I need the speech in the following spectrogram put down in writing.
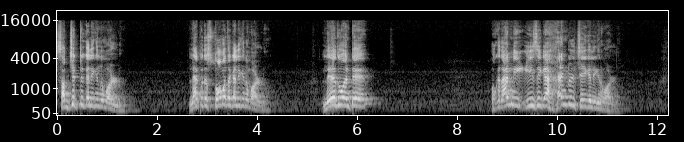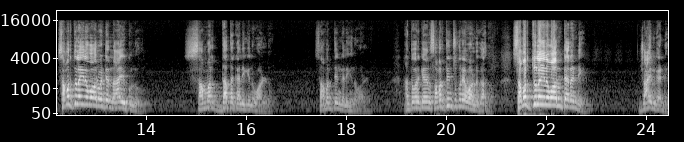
సబ్జెక్టు కలిగిన వాళ్ళు. లేకపోతే స్తోమత కలిగిన వాళ్ళు. లేదు అంటే ఒకదాన్ని ఈజీగా హ్యాండిల్ చేయగలిగిన వాళ్ళు. సమర్థులైన వారు అంటే నాయకులు. సమర్థత కలిగిన వాళ్ళు. సామర్థ్యం కలిగిన వాళ్ళు. అంతవరకు ఆయన సమర్థించుకునే వాళ్ళు కాదు. సమర్థులైన వారు ఉంటారండి జాయిన్ కండి.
